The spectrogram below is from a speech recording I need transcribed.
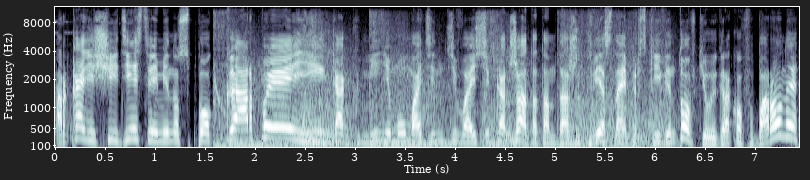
Аркадящие действия минус по Карпе и как минимум один девайсик отжата. Там даже две снайперские винтовки у игроков обороны.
